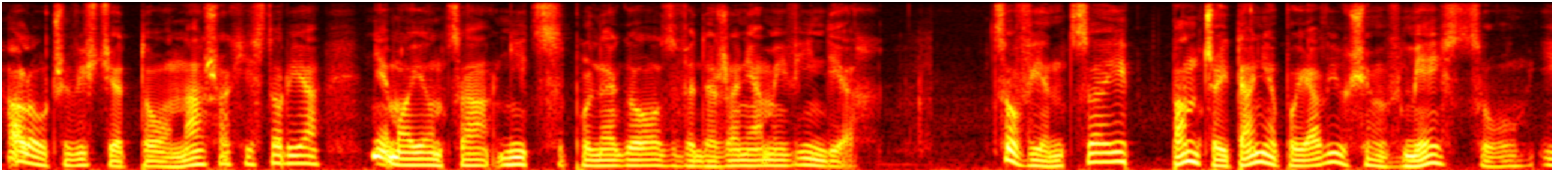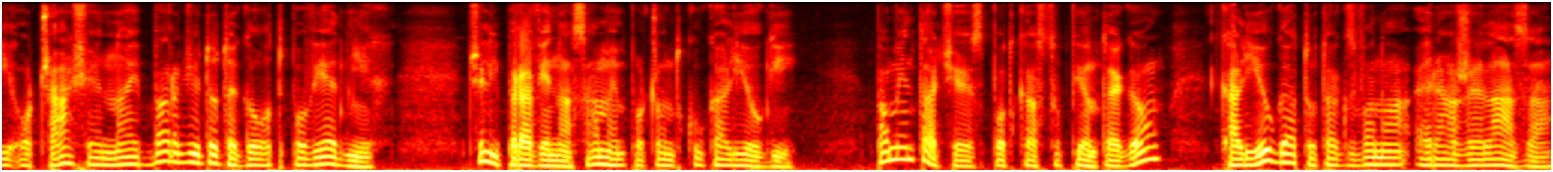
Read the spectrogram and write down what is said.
ale oczywiście to nasza historia, nie mająca nic wspólnego z wydarzeniami w Indiach. Co więcej, pan Chaitanya pojawił się w miejscu i o czasie najbardziej do tego odpowiednich, czyli prawie na samym początku Kaliugi. Pamiętacie z podcastu piątego? Kali Yuga to tak zwana era żelaza,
